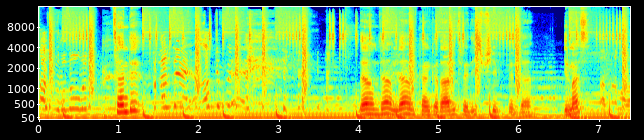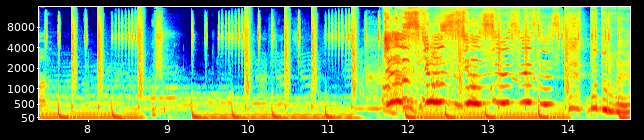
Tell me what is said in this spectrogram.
At bunu ne olur. Sen de. Ben de. Hadi be. Devam devam devam kanka daha bitmedi. Hiçbir şey bitmedi daha. Girmez. Atama be.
